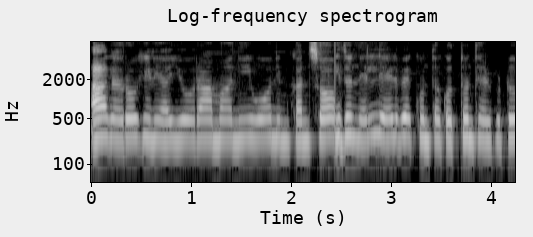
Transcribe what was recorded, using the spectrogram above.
ಆಗ ರೋಹಿಣಿ, ಅಯ್ಯೋ ರಾಮ, ನೀವು ನಿಮ್ ಕನ್ಸೋ? ಇದನ್ನ ಎಲ್ಲಿ ಹೇಳ್ಬೇಕು ಅಂತ ಗೊತ್ತು? ಅಂತ ಹೇಳ್ಬಿಟ್ಟು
